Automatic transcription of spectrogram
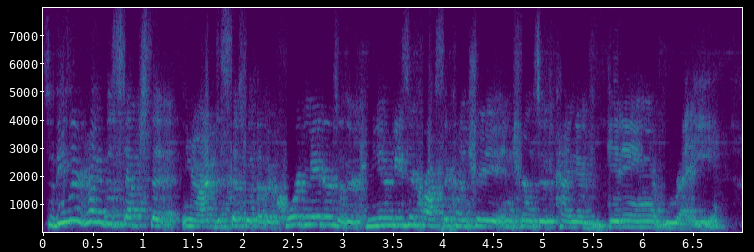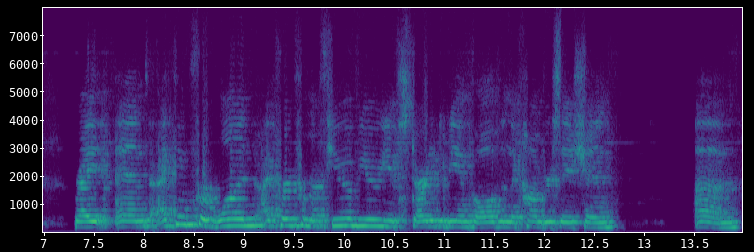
So these are kind of the steps that you know I've discussed with other coordinators, other communities across the country in terms of kind of getting ready, right? And I think for one, I've heard from a few of you, you've started to be involved in the conversation. Um,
